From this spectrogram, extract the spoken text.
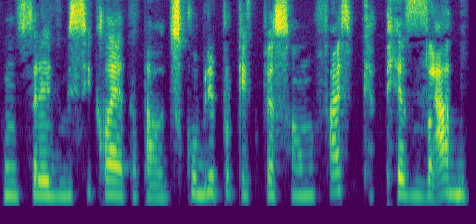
Com freio de bicicleta tal. Descobri por que, que o pessoal não faz, porque é pesado.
